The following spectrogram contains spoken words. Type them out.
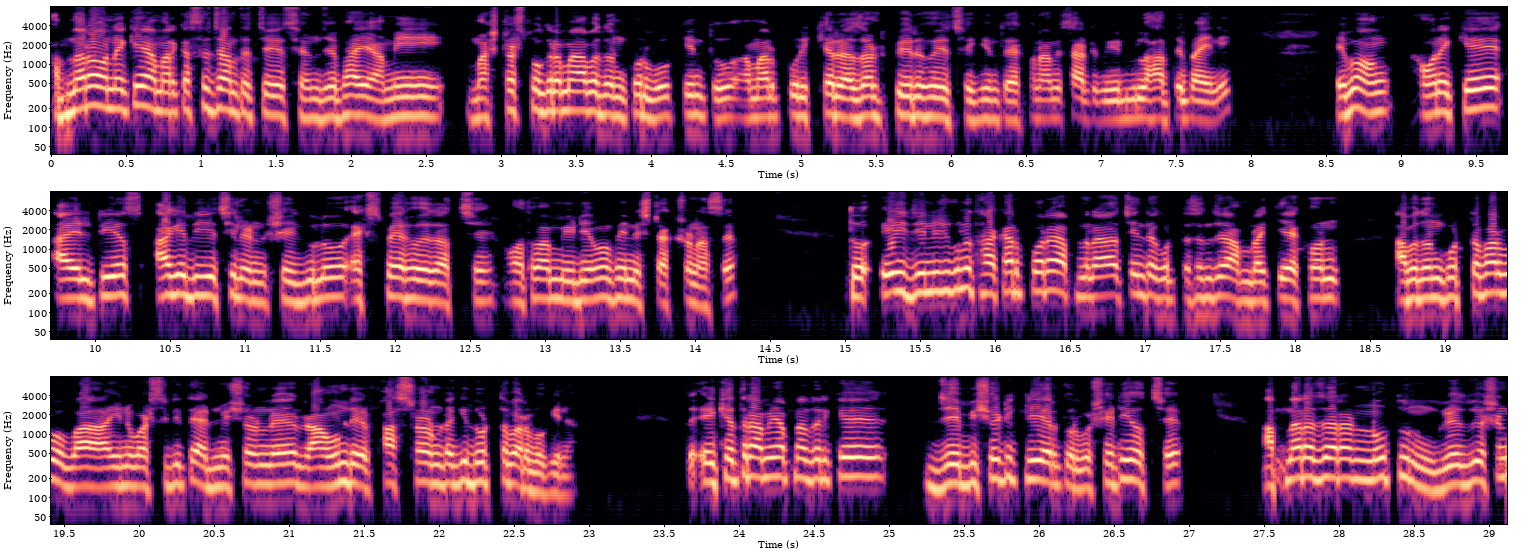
আপনারা অনেকে আমার কাছে জানতে চেয়েছেন যে, ভাই, আমি মাস্টার্স প্রোগ্রামে আবেদন করব, কিন্তু আমার পরীক্ষার রেজাল্ট বের হয়েছে, কিন্তু এখন আমি সার্টিফিকেটগুলো হাতে পাইনি। এবং অনেকে আইএলটিএস আগে দিয়েছিলেন, সেগুলো এক্সপায়ার হয়ে যাচ্ছে, অথবা মিডিয়াম অফ ইনস্ট্রাকশন আছে। তো এই জিনিসগুলো থাকার পরে আপনারা চিন্তা করতেছেন যে, আমরা কি এখন আবেদন করতে পারব বা ইউনিভার্সিটিতে অ্যাডমিশনের রাউন্ডের ফার্স্ট রাউন্ডটা কি ধরতে পারব কিনা? তো এই ক্ষেত্রে আমি আপনাদেরকে যে বিষয়টি ক্লিয়ার করব, সেটি হচ্ছে আপনারা যারা নতুন গ্রাজুয়েশন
